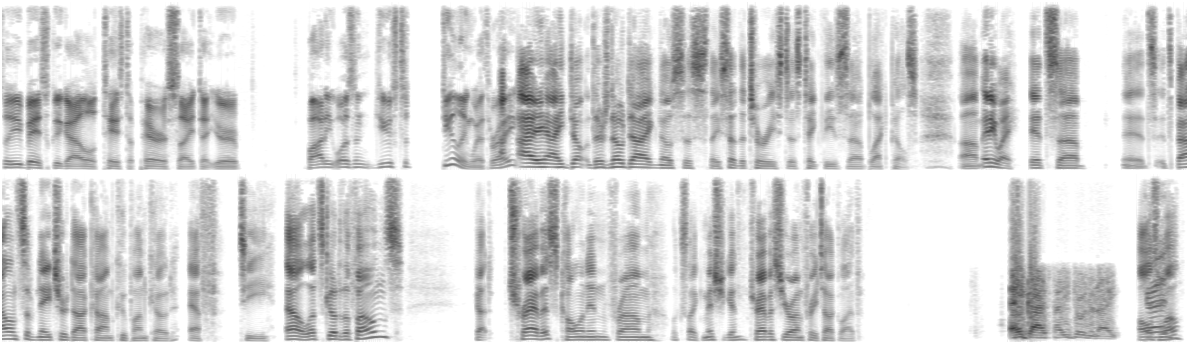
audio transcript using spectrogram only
So you basically got a little taste of parasite that your body wasn't used to dealing with, right? I, I don't. There's no diagnosis. They said the turistas take these uh, black pills. Um, anyway, it's uh, it's it's balanceofnature.com coupon code FTL. Let's go to the phones. Got Travis calling in from looks like Michigan. Travis, you're on Free Talk Live. Hey guys, how you doing tonight? All's Good. well.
